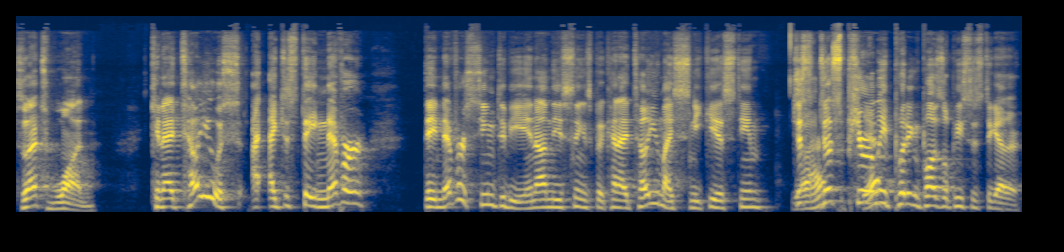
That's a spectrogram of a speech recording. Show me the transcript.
so that's one. Can I tell you a I I just they never they never seem to be in on these things, but can I tell you my sneakiest team? Just just purely putting puzzle pieces together.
